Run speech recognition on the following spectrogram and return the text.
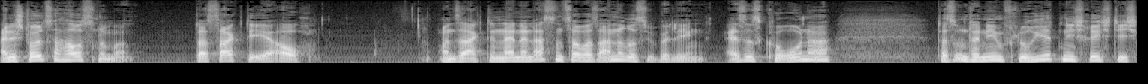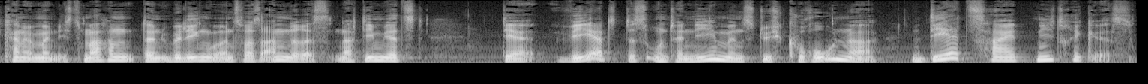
Eine stolze Hausnummer. Das sagte er auch und sagte, nein, dann lass uns doch was anderes überlegen. Es ist Corona, das Unternehmen floriert nicht richtig, kann im Moment nichts machen, dann überlegen wir uns was anderes. Nachdem jetzt der Wert des Unternehmens durch Corona derzeit niedrig ist,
